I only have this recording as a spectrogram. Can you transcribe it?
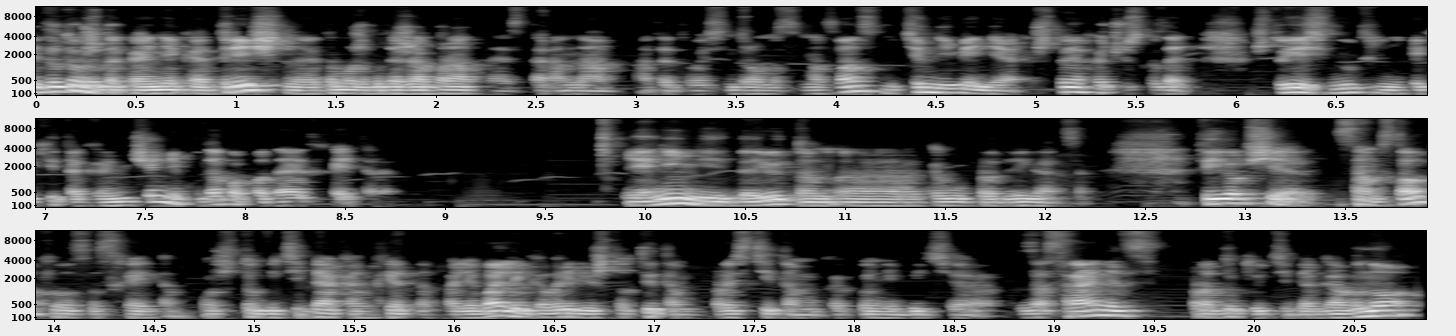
это тоже такая некая трещина, это может быть даже обратная сторона от этого синдрома самозванца, но тем не менее, что я хочу сказать, что есть внутренние какие-то ограничения, куда попадают хейтеры. И они не дают нам э, как бы продвигаться. Ты вообще сам сталкивался с хейтом? Вот чтобы тебя конкретно поливали, говорили, что ты там, прости, там какой-нибудь э, засранец, продукт у тебя говно,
